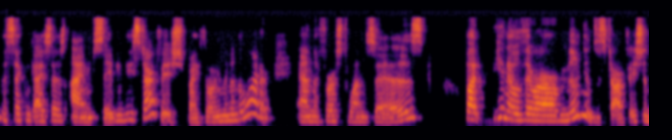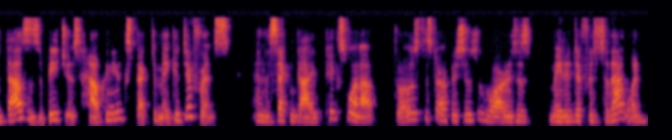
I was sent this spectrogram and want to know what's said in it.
the second guy says, I'm saving these starfish by throwing them in the water. And the first one says, But, you know, there are millions of starfish and thousands of beaches. How can you expect to make a difference? And the second guy picks one up, throws the starfish into the water, and says, Made a difference to that one.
